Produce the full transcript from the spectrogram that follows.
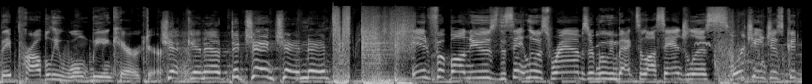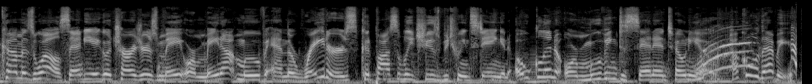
They probably won't be in character. Checking out the Chan Chan name. In football news, the St. Louis Rams are moving back to Los Angeles. More changes could come as well. San Diego Chargers may or may not move, and the Raiders could possibly choose between staying in Oakland or moving to San Antonio. How cool would that be?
